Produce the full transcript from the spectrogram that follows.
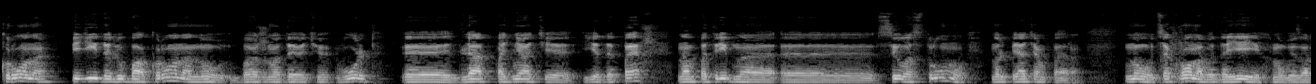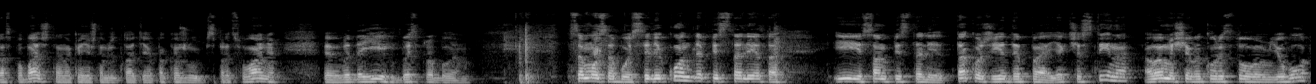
Крона. Підійде люба крона, ну, бажано 9 вольт. Е, Для підняття ЄДП нам потрібна е, сила струму 0,5 ампера. Ну, ця крона видає їх, ну ви зараз побачите, на конечному результаті я покажу спрацювання, е, видає їх без проблем. Само собою, силікон для пістолета і сам пістолет. Також є ДП як частина, але ми ще використовуємо його,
